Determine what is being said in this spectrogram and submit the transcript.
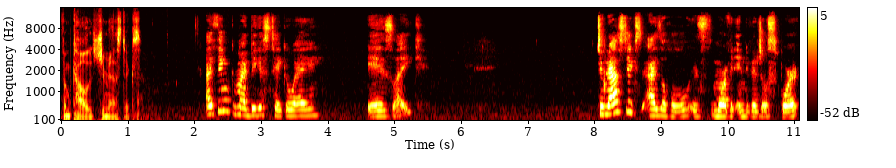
from college gymnastics? I think my biggest takeaway is like gymnastics as a whole is more of an individual sport,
